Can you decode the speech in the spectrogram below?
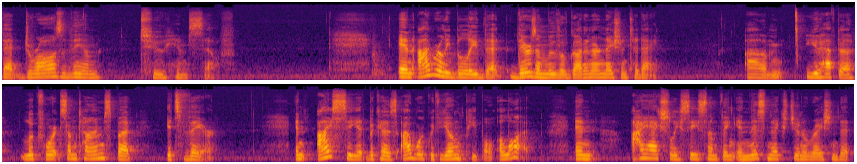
that draws them to himself. And I really believe that there's a move of God in our nation today. Um, you have to look for it sometimes, but it's there. And I see it because I work with young people a lot. And I actually see something in this next generation that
